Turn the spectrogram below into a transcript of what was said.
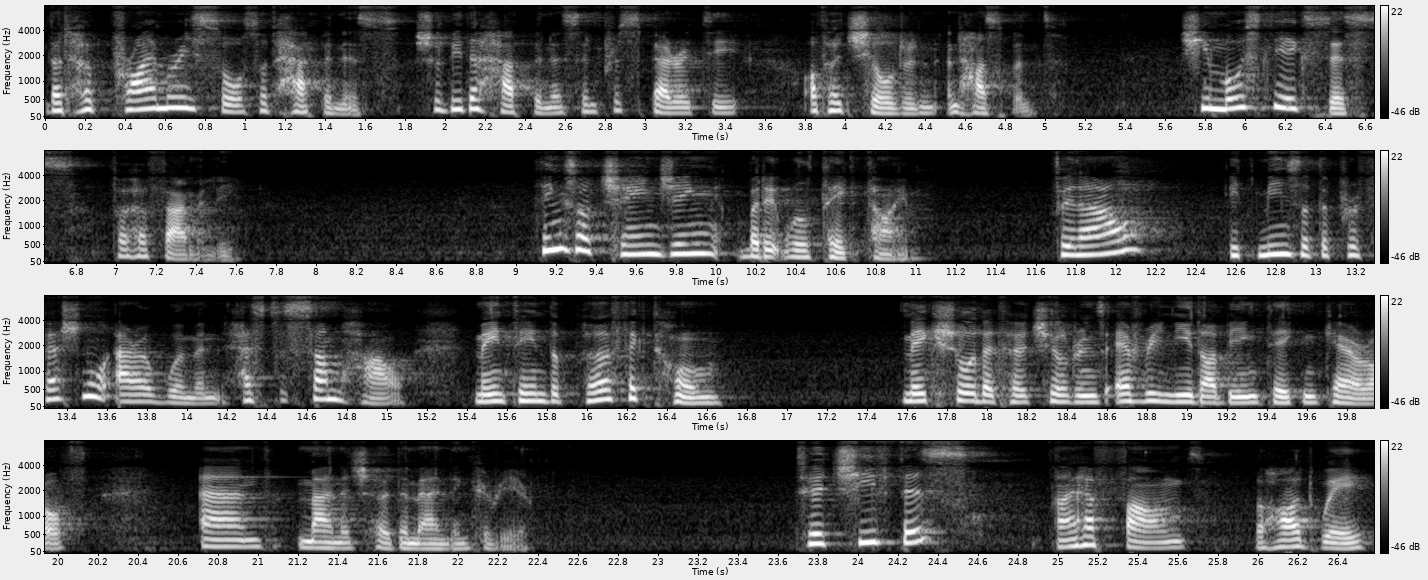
that her primary source of happiness should be the happiness and prosperity of her children and husband. She mostly exists for her family. Things are changing, but it will take time. For now, it means that the professional Arab woman has to somehow maintain the perfect home make sure that her children's every need are being taken care of, and manage her demanding career. To achieve this, I have found the hard way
